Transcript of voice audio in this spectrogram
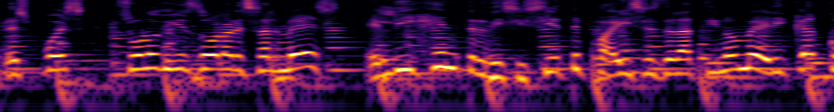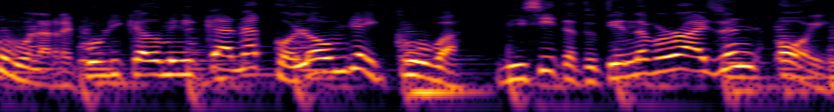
Después, solo 10 dólares al mes. Elige entre 17 países de Latinoamérica como la República Dominicana, Colombia y Cuba. Visita tu tienda Verizon hoy.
